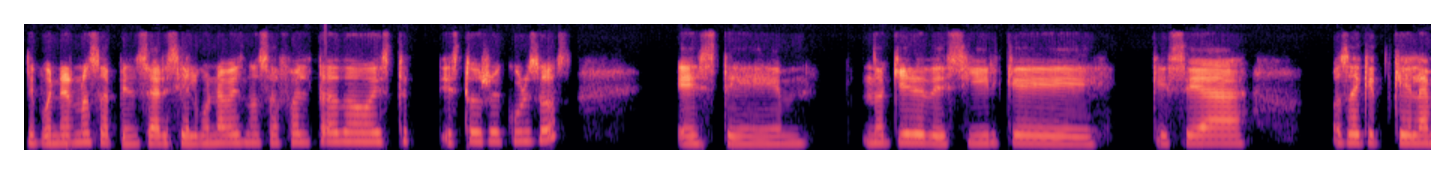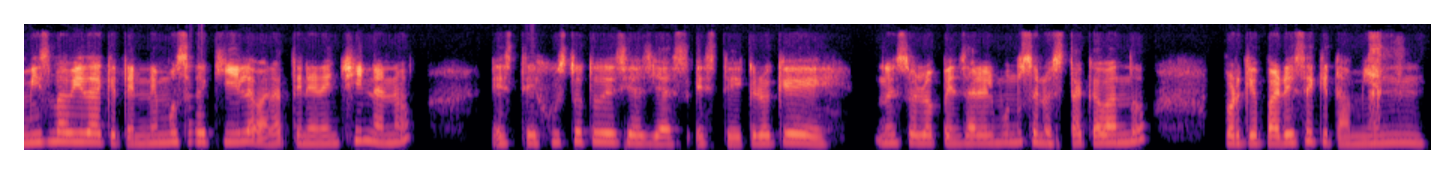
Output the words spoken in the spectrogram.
de ponernos a pensar si alguna vez nos ha faltado este, estos recursos, este no quiere decir que, que sea, o sea, que, que la misma vida que tenemos aquí la van a tener en China, ¿no? Este, justo tú decías, ya, este, creo que no es solo pensar el mundo se nos está acabando, porque parece que también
